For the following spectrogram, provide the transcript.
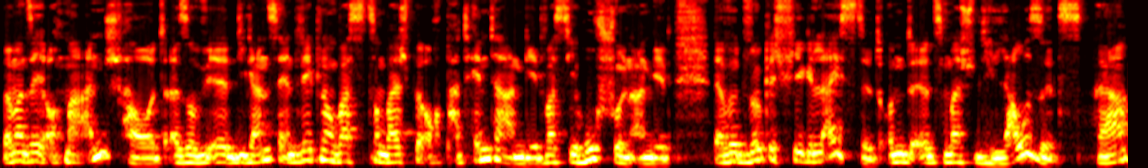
wenn man sich auch mal anschaut, also die ganze Entwicklung, was zum Beispiel auch Patente angeht, was die Hochschulen angeht, da wird wirklich viel geleistet. Und äh, zum Beispiel die Lausitz, ja,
